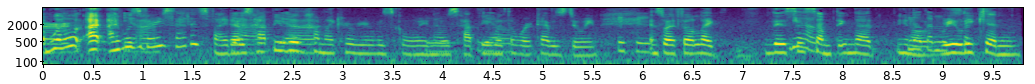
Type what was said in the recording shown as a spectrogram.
Or? Well, I, I was yeah. very satisfied. Yeah, I was happy yeah. with how my career was going. Mm-hmm. I was happy with the work I was doing. Mm-hmm. And so I felt like this is something that, you know, really sense. can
